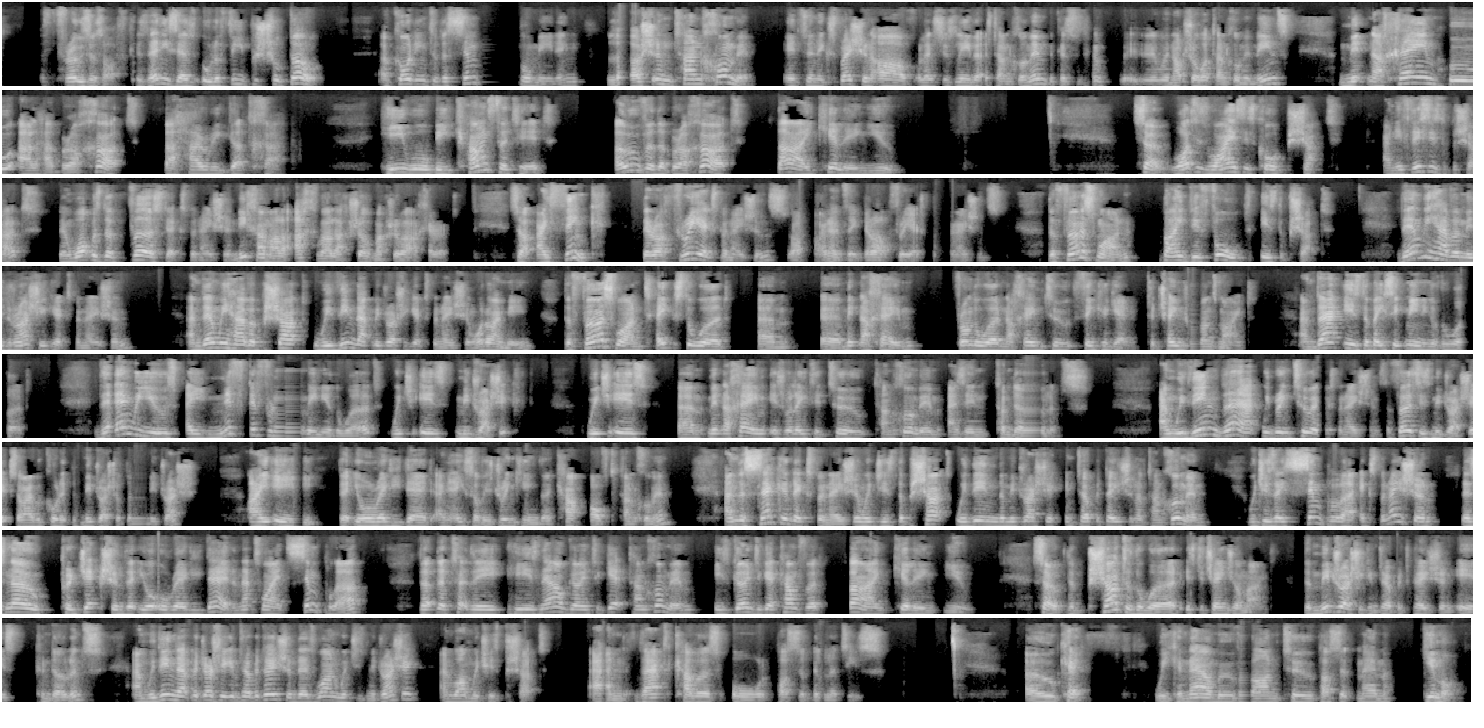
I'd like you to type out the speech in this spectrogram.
throws us off because then he says ulafi pshuto, according to the simple meaning, lashon tanchumim. It's an expression of, let's just leave it as tanchumim because we're not sure what tanchumim means. Mitnachem hu al habrachot baharigatcha. He will be comforted over the brachot by killing you. So, what is why is this called pshat? And if this is the pshat, then what was the first explanation? So I think there are three explanations. Well, I don't think there are three explanations. The first one, by default, is the pshat. Then we have a midrashic explanation, and then we have a pshat within that midrashic explanation. What do I mean? The first one takes the word um, uh, mitnachem from the word nachem to think again, to change one's mind. And that is the basic meaning of the word. Then we use a nif different meaning of the word, which is midrashic, which is um, mitnachem is related to tanchumim as in condolence. And within that, we bring two explanations. The first is midrashic, so I would call it the midrash of the midrash, i.e., that you're already dead and Esav is drinking the cup of Tanchumim. And the second explanation, which is the pshat within the midrashic interpretation of Tanchumim, which is a simpler explanation. There's no projection that you're already dead, and that's why it's simpler. That the, the he is now going to get Tanchumim, he's going to get comfort by killing you. So the pshat of the word is to change your mind. The midrashic interpretation is condolence, and within that midrashic interpretation, there's one which is midrashic and one which is pshat, and that covers all possibilities. Okay, we can now move on to pasuk mem gimel.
